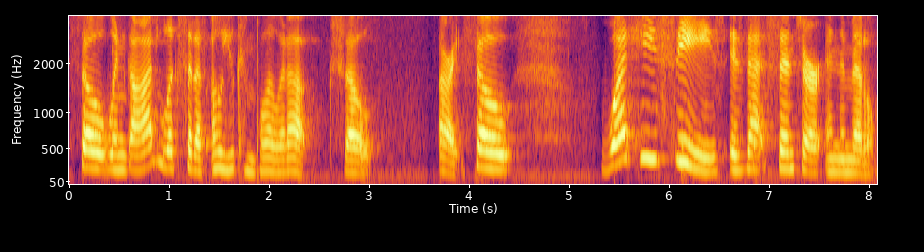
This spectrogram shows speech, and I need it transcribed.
So when God looks at us, oh, you can blow it up. So, all right. So what he sees is that center in the middle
